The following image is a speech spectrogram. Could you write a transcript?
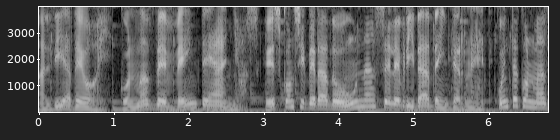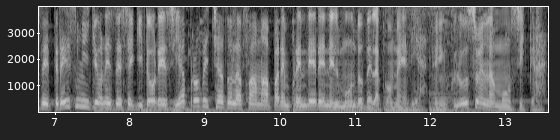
Al día de hoy, con más de 20 años, es considerado una celebridad de Internet. Cuenta con más de 3 millones de seguidores y ha aprovechado la fama para emprender en el mundo de la comedia e incluso en la música.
